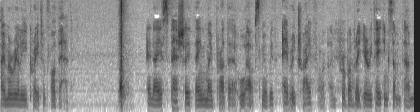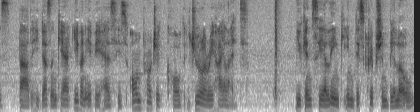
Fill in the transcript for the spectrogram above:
I'm really grateful for that. And I especially thank my brother who helps me with every trifle. I'm probably irritating sometimes, but he doesn't care even if he has his own project called Jewelry Highlights. You can see a link in description below.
